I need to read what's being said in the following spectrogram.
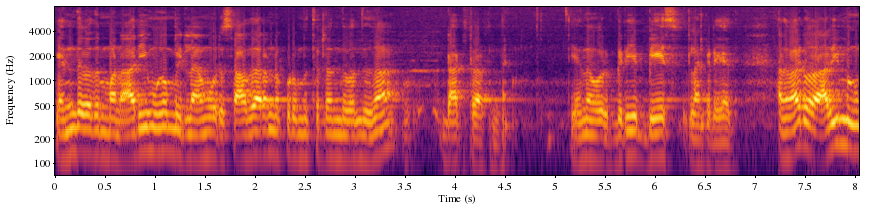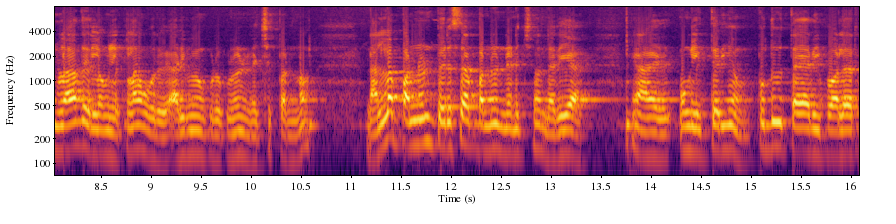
எந்த விதமான அறிமுகம் இல்லாமல் ஒரு சாதாரண குடும்பத்திலேருந்து வந்து தான் டாக்டராக இருந்தேன். எந்த ஒரு பெரிய பேஸ் எல்லாம் கிடையாது. அந்த மாதிரி ஒரு அறிமுகம் இல்லாத உள்ளவங்களுக்கெல்லாம் ஒரு அறிமுகம் கொடுக்கணும்னு நினச்சி பண்ணோம் நல்லா பண்ணணும்னு பெருசாக பண்ணணும்னு நினச்சோம் நிறையா. உங்களுக்கு தெரியும் புது தயாரிப்பாளர்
